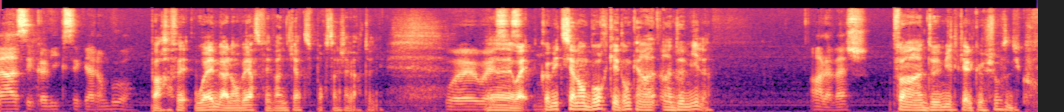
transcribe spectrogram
Ah, c'est Comics et Calembour. Parfait. Ouais, mais à l'envers, ça fait 24, c'est pour ça que j'avais retenu. Ouais, ouais. Euh, ouais. Comics Calembour qui est donc un, un 2000. Ah la vache. Enfin, un 2000 quelque chose du coup.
